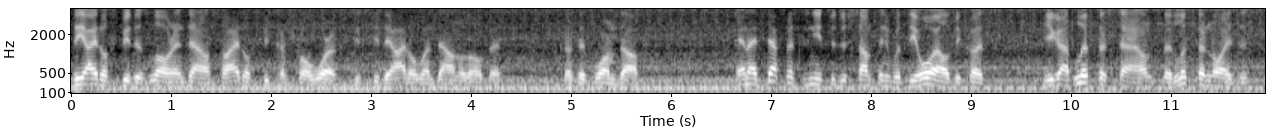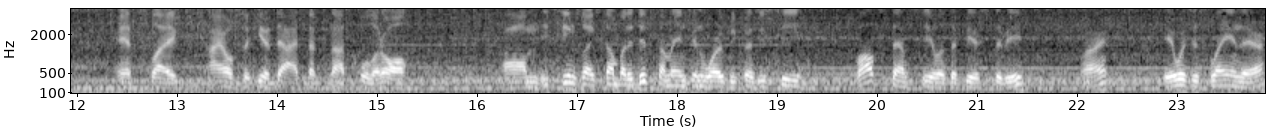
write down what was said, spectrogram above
The idle speed is lowering down so idle speed control works. You see the idle went down a little bit because it warmed up. And I definitely need to do something with the oil because you got lifter sound, the lifter noises. It's like, I also hear that, that's not cool at all. Um, it seems like somebody did some engine work because you see valve stem seal it appears to be, right? It was just laying there.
